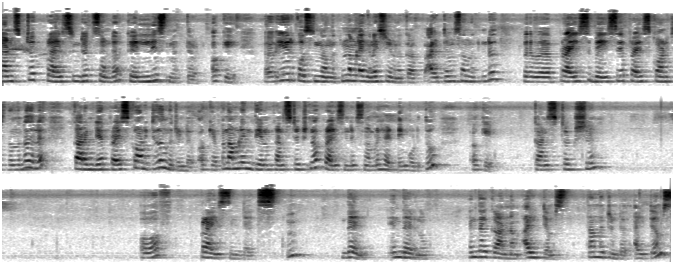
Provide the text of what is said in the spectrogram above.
Construct price index under Kelley's method okay ഈ ഒരു ക്വസ്റ്റ്യൻ തന്നിട്ടുണ്ട് നമ്മൾ എങ്ങനെ ചെയ്യണം ഐറ്റംസ് തന്നിട്ടുണ്ട് price base year price quantity തന്നിട്ട് അതിൽ കറന്റ് ഇയർ പ്രൈസ് ക്വാണ്ടിറ്റി തന്നിട്ടുണ്ട്. ഓക്കെ അപ്പൊ നമ്മൾ എന്ത് ചെയ്യണം? കൺസ്ട്രക്ഷൻ ഓഫ് പ്രൈസ് ഇൻഡെക്സ് നമ്മൾ ഹെഡിങ് കൊടുത്തു. Okay construction of price index then എന്തായിരുന്നു? എന്താ കാണണം? ഐറ്റംസ് തന്നിട്ടുണ്ട്. ഐറ്റംസ്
